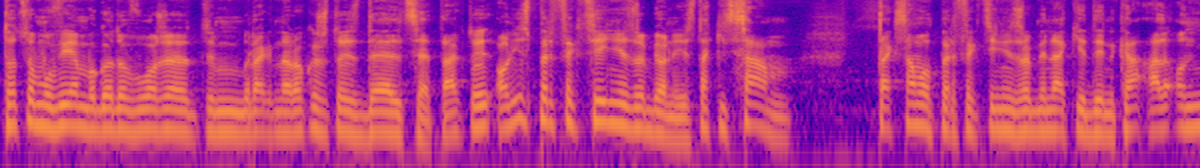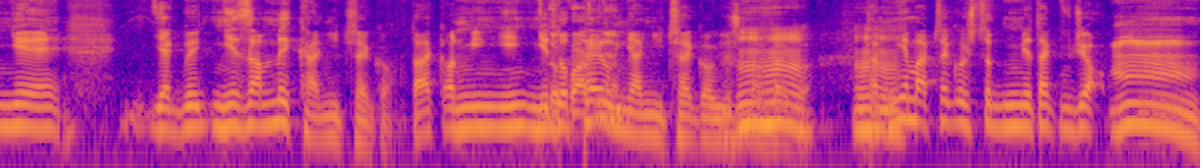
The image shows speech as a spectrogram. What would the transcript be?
to, co mówiłem o God of Warze, tym Ragnaroku, że to jest DLC, tak? To jest, on jest perfekcyjnie zrobiony, jest taki sam tak samo perfekcyjnie zrobiony jak jedynka, ale on nie, jakby nie zamyka niczego, tak? On mi nie, nie dopełnia niczego już Mhm. nowego. Tam nie ma czegoś, co by mnie tak powiedział, mmm,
